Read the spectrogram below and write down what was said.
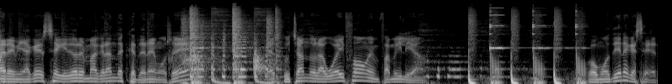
Madre mía, qué seguidores más grandes que tenemos, ¿eh? Ya escuchando la wi en familia. Como tiene que ser.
